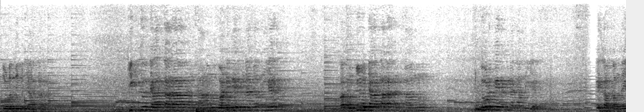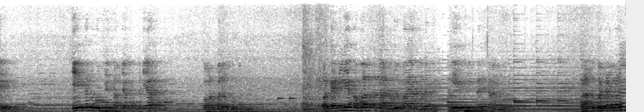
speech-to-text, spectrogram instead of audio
ਤੋੜਨ ਦੀ ਵਿਚਾਰਧਾਰਾ ਇੱਕ ਵਿਚਾਰਧਾਰਾ ਇਨਸਾਨ ਨੂੰ ਵੱਢ ਕੇ ਰੱਖਣਾ ਚਾਹੁੰਦੀ ਹੈ ਪਰ ਦੂਜੀ ਵਿਚਾਰਧਾਰਾ ਇਨਸਾਨ ਨੂੰ ਜੋੜ ਕੇ ਰੱਖਣਾ ਚਾਹੁੰਦੀ ਹੈ ਇਹ ਸਭ ਬੰਦੇ ਜੇ ਕਾਨੂੰਨ ਸੇ ਸਮਝਾ ਮੁੱਕ ਗਿਆ ਕੌਣ ਭਲੇ ਤੁਮ और कहती है अव्वल अल्लाह नूर पाया कुदरत एक भी पहचान हो परंतु बटन वाले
